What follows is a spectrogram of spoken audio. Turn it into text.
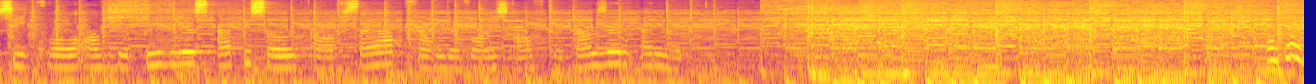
sequel of the previous episode of SSEAYP from the Voice of 2019. Okay,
